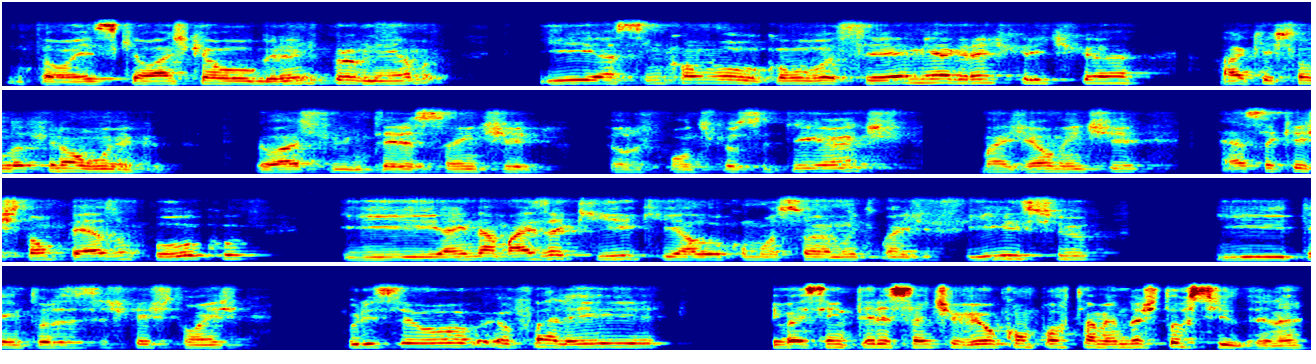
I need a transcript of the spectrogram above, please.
Então, esse que eu acho que é o grande problema. E assim como, como você, é minha grande crítica à questão da final única. Eu acho interessante pelos pontos que eu citei antes, mas realmente essa questão pesa um pouco, e ainda mais aqui, que a locomoção é muito mais difícil e tem todas essas questões. Por isso eu, eu falei que vai ser interessante ver o comportamento das torcidas, né?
